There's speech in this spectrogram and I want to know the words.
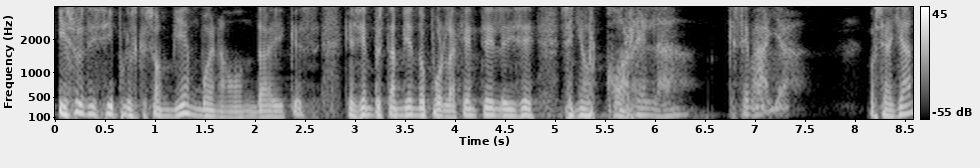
Y sus discípulos, que son bien buena onda y que, siempre están viendo por la gente, le dice, Señor, córrela, que se vaya. O sea, ya,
